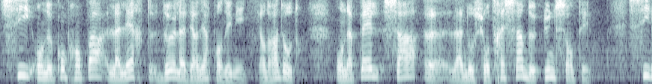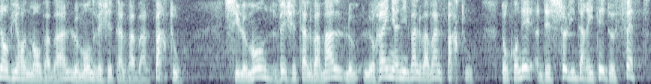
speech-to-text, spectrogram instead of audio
Si on ne comprend pas l'alerte de la dernière pandémie, il y en aura d'autres. On appelle ça euh, la notion très simple de une santé. Si l'environnement va mal, le monde végétal va mal, partout si le monde végétal va mal, le, règne animal va mal partout. Donc on est des solidarités de fait.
